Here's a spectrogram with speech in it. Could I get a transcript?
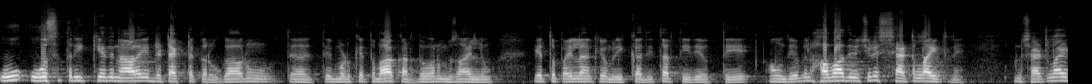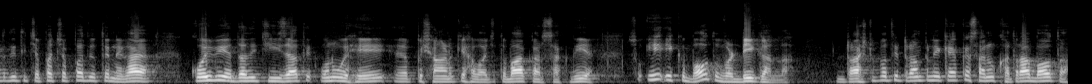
ਉਹ ਉਸ ਤਰੀਕੇ ਦੇ ਨਾਲ ਇਹ ਡਿਟੈਕਟ ਕਰੂਗਾ, ਉਹਨੂੰ ਤੇ- ਤੇ ਮੁੜ ਕੇ ਤਬਾਹ ਕਰ ਦੋ ਉਹਨੂੰ ਮਿਜ਼ਾਈਲ ਨੂੰ, ਇਹ ਤੋਂ ਪਹਿਲਾਂ ਕਿ ਅਮਰੀਕਾ ਦੀ ਧਰਤੀ ਦੇ ਉੱਤੇ ਆਉਂਦੇ ਬਿਲ ਹਵਾ ਦੇ ਵਿੱਚ ਜਿਹੜੇ ਸੈਟੇਲਾਈਟ ਨੇ ਹੁਣ ਸੈਟੇਲਾਈਟ ਦੀ ਤੇ ਚੱਪਾ ਚੱਪਾ ਦੇ ਉੱਤੇ ਨਿਗਾਹ ਆ, ਕੋਈ ਵੀ ਇਦਾਂ ਦੀ ਚੀਜ਼ ਆ ਤੇ ਉਹਨੂੰ ਇਹ ਪਛਾਣ ਕੇ ਹਵਾ 'ਚ ਤਬਾਹ ਕਰ ਸਕਦੀ ਹੈ ਸੋ ਇਹ ਇੱਕ ਬਹੁਤ ਵੱਡੀ ਗੱਲ ਆ। ਰਾਸ਼ਟਰਪਤੀ ਟਰੰਪ ਨੇ ਕਿਹਾ ਕਿ ਸਾਨੂੰ ਖਤਰਾ ਬਹੁਤ ਆ।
